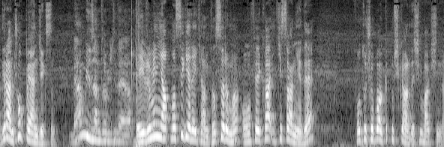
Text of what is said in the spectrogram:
be. Diren çok beğeneceksin. Beğenmeyeceğim tabii ki de ya. Evrimin yapması gereken tasarımı OFK 2 saniyede Photoshop'u akıtmış kardeşim bak şimdi.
